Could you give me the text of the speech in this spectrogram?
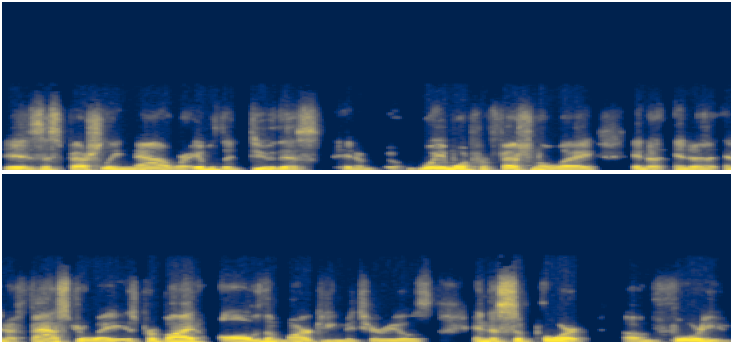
is, especially now, we're able to do this in a way more professional way, in a, in a, in a faster way, is provide all of the marketing materials and the support um, for you.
